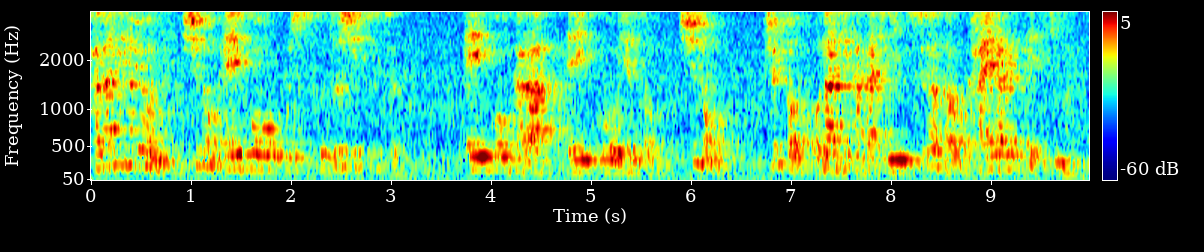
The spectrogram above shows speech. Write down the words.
鏡のように主の栄光を映しつつ栄光から栄光へと主の主と同じ形に姿を変えられていきます。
